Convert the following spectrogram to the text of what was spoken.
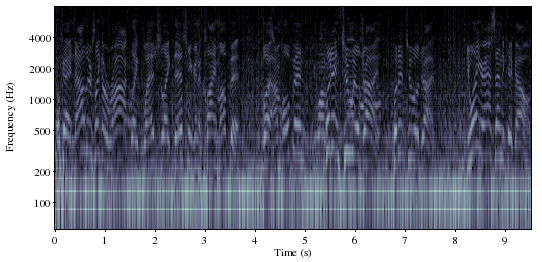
it. Okay, now there's like a rock like wedged like this and you're gonna climb up it. But I'm hoping, want put me it in to two wheel slide drive. off? Put it in two wheel drive. You want your ass end to kick out.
